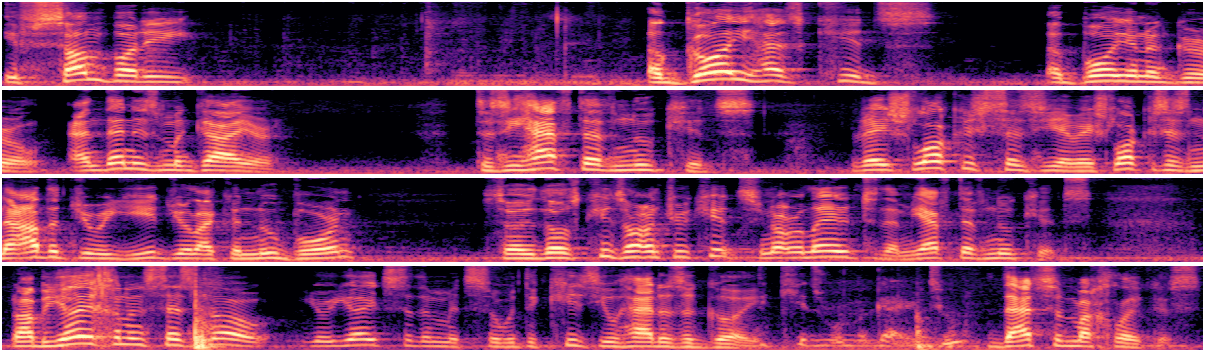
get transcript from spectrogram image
if somebody, a guy has kids, a boy and a girl, and then is Megayer, does he have to have new kids? Reish Lakish says, yeah. Reish Lakish says, now that you're a Yid, you're like a newborn, so those kids aren't your kids. You're not related to them. You have to have new kids. Rabbi Yochanan says, no, you're Yaitz to the mitzvah with the kids you had as a guy. The kids were Megayer too. That's a machlekes.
